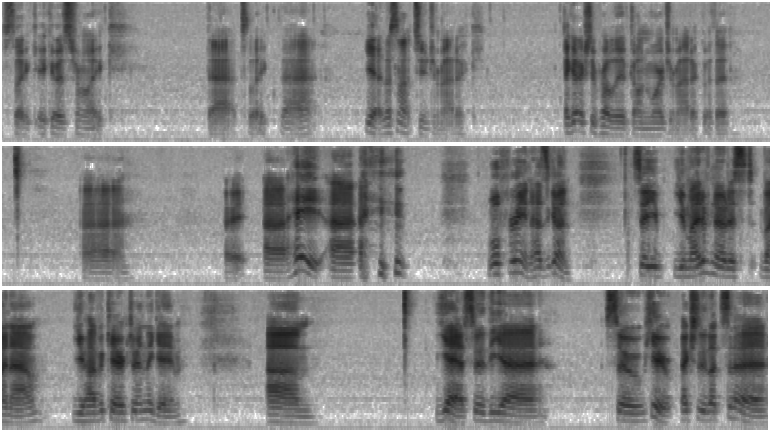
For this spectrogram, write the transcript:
It's like it goes from like that to like that. Yeah, that's not too dramatic. I could actually probably have gone more dramatic with it. Uh, all right. Uh, hey, uh, Wolverine, how's it going? so you you might have noticed by now you have a character in the game. Um, yeah. So the uh, so here actually let's uh,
